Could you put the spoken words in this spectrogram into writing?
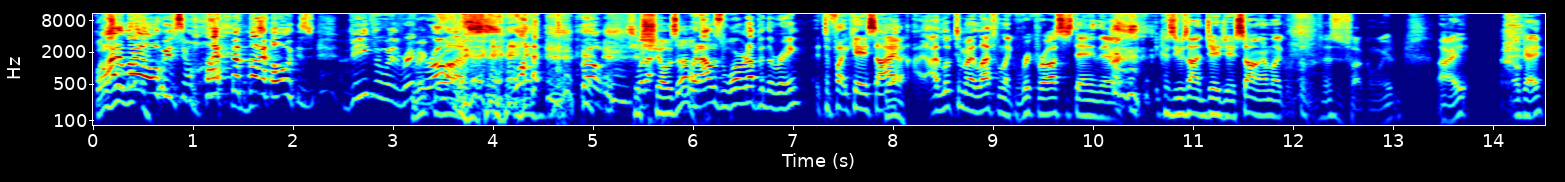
why am I always why am I always beefing with Rick, Ross? Why- Bro, Just when I- shows up. When I was warming up in the ring to fight KSI, Yeah. I, I looked to my left and like Rick Ross is standing there because he was on JJ's song. I'm like, this is fucking weird. All right, okay.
